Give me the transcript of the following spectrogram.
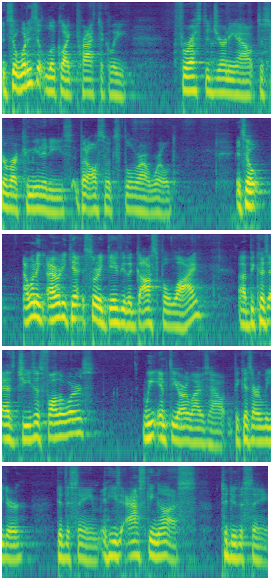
And so, what does it look like practically for us to journey out to serve our communities, but also explore our world? And so, I want to. I already get, sort of gave you the gospel why, uh, because as Jesus followers, we empty our lives out because our leader did the same, and he's asking us to do the same.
